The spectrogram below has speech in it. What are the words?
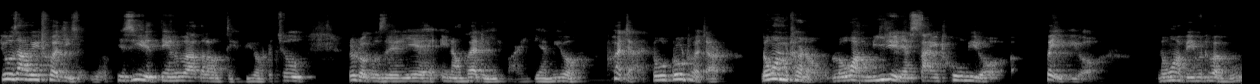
ကြိုးစားပြီးထွက်ကြည့်ဆိုပြီးတော့ပစ္စည်းတွေတင်လို့ရသလောက်တင်ပြီးတော့တချို့တို့တော်ကိုယ်စလဲရဲ့အိမ်အောင်ဘက်တွေပါပြန်ပြီးတော့ထွက်ကြတယ်တိုးတိုးထွက်ကြတော့လုံးဝမထွက်တော့ဘူးလုံးဝမီးတွေနဲ့စိုင်ထိုးပြီးတော့ပိတ်ပြီးတော့လုံးဝပေးမထွက်ဘူး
